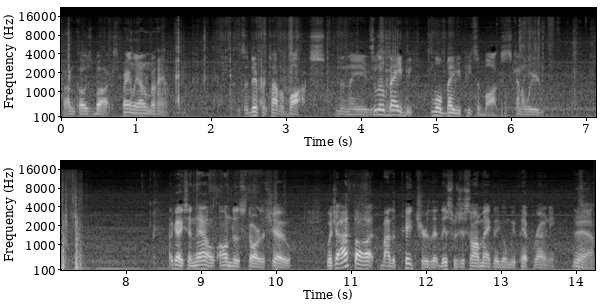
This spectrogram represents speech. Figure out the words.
if I can close the box. Apparently, I don't know how. It's a different type of box than they use. It's a little baby. A little baby pizza box. It's kind of weird. Okay, so now on to the start of the show, which I thought by the picture that this was just automatically going to be pepperoni, Yeah.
